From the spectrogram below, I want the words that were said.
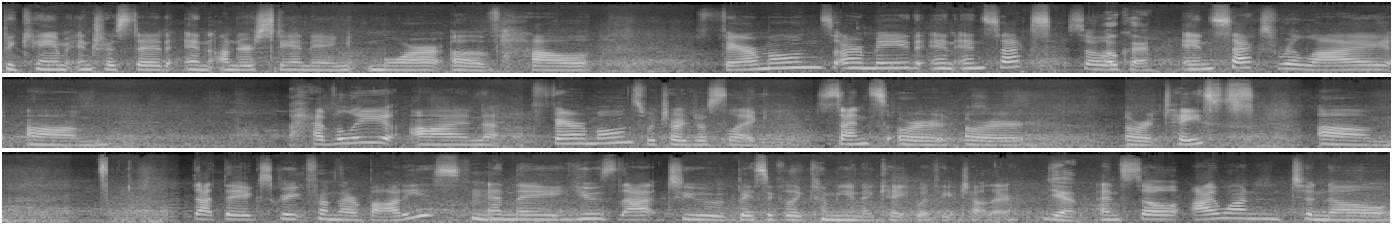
became interested in understanding more of how pheromones are made in insects. So Okay. insects rely um, heavily on pheromones, which are just like scents or or or tastes um, that they excrete from their bodies, and they use that to basically communicate with each other. Yeah. And so I wanted to know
